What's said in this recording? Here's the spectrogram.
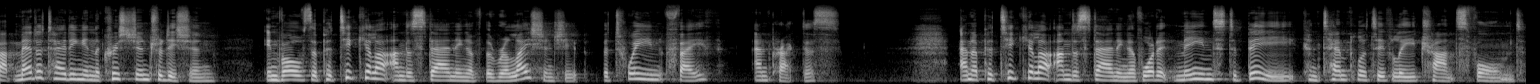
But meditating in the Christian tradition involves a particular understanding of the relationship between faith and practice, and a particular understanding of what it means to be contemplatively transformed,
